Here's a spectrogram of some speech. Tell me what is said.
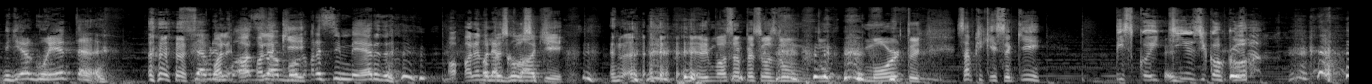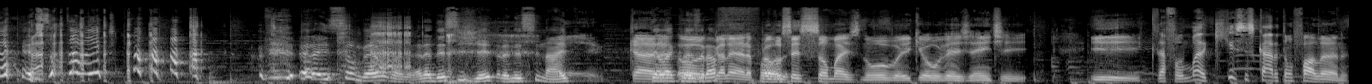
Ninguém aguenta. Você abre Olha- olha, olha a aqui. boca, parece merda. Ó, Olha no Olha pescoço glote. aqui. Ele mostra o pescoço do, do morto. Sabe o que, que é isso aqui? Biscoitinhos de cocô. Era isso mesmo, mano. Era desse jeito, era nesse naipe. Cara, era galera, pra foda. vocês que são mais novos aí, que ouvem a gente e que tá falando, mano, o que, que esses caras estão falando?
